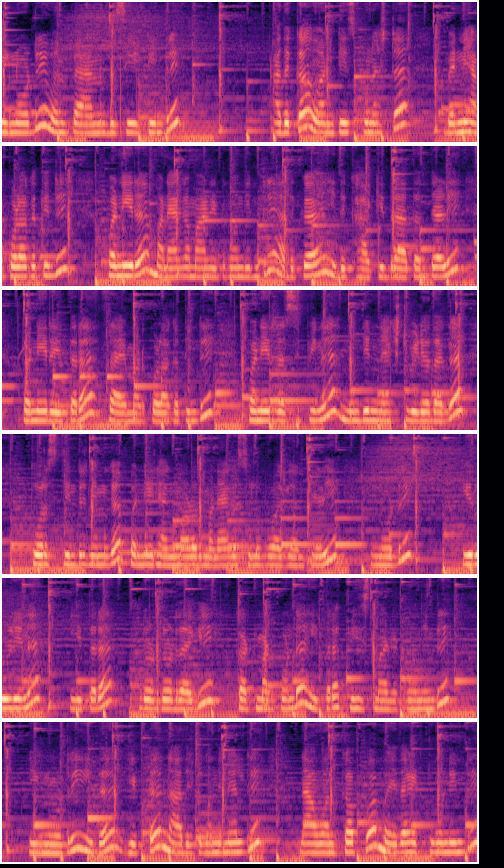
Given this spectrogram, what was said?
ಈಗ ನೋಡಿರಿ ಒಂದು ಪ್ಯಾನ್ ಬಿಸಿ ಇಟ್ಟೀನಿ ರೀ ಅದಕ್ಕೆ ಒಂದು ಟೀ ಸ್ಪೂನ್ ಅಷ್ಟ ಬೆಣ್ಣೆ ಹಾಕೊಳಕತ್ತೀನಿ ರೀ. ಪನ್ನೀರ ಮನ್ಯಾಗ ಮಾಡಿ ಇಟ್ಕೊಂಡಿನಿ ರೀ ಅದಕ್ಕೆ ಇದಕ್ಕೆ ಹಾಕಿದ್ರೆ ಆತಂತೇಳಿ ಪನ್ನೀರ್ ಈ ಥರ ಫ್ರೈ ಮಾಡ್ಕೊಳಕತ್ತೀನಿ ರೀ. ಪನ್ನೀರ್ ರೆಸಿಪಿನ ಮುಂದಿನ ನೆಕ್ಸ್ಟ್ ವೀಡಿಯೋದಾಗ ತೋರಿಸ್ತೀನಿ ರೀ ನಿಮ್ಗೆ ಪನ್ನೀರ್ ಹೆಂಗೆ ಮಾಡೋದು ಮನ್ಯಾಗ ಸುಲಭವಾಗಿ ಅಂಥೇಳಿ ನೋಡಿರಿ ಈರುಳ್ಳಿನ ಈ ಥರ ದೊಡ್ಡ ದೊಡ್ಡದಾಗಿ ಕಟ್ ಮಾಡ್ಕೊಂಡು ಈ ಥರ ಪೀಸ್ ಮಾಡಿ ಇಟ್ಕೊಂಡಿನಿ ರೀ ಈಗ ನೋಡಿರಿ ಇದು ಹಿಟ್ಟು ನಾದಿಟ್ಕೊಂಡಿನಲ್ರಿ ನಾ ಒಂದು ಕಪ್ ಮೈದಾ ಹಿಟ್ಟು ತೊಗೊಂಡಿನಿ ರೀ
